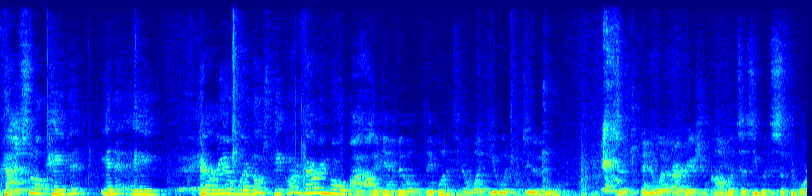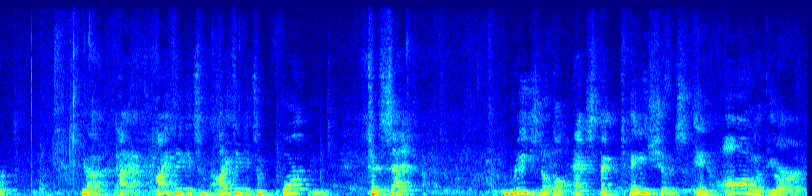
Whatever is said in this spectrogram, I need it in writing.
that's located in a area where those people are very mobile. Again, Bill, they wanted to know what you would do to, and what recreational complexes you would support. Yeah, I, I think it's, I think it's important to set reasonable expectations in all of your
